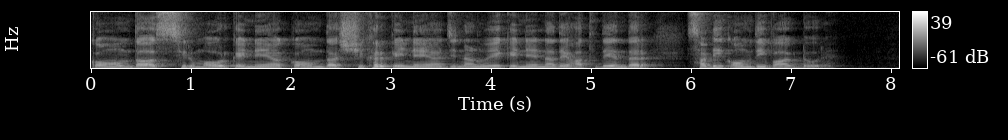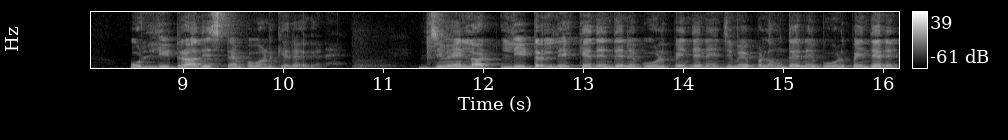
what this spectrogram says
ਕੌਮ ਦਾ ਸਿਰਮੌਰ ਕਹਿੰਦੇ ਆ ਕੌਮ ਦਾ ਸ਼ਿਖਰ ਕਹਿੰਦੇ ਆ ਜਿਨ੍ਹਾਂ ਨੂੰ ਇਹ ਕਹਿੰਦੇ ਇਹਨਾਂ ਦੇ ਹੱਥ ਦੇ ਅੰਦਰ ਸਾਡੀ ਕੌਮ ਦੀ ਬਾਗਡੋਰ ਹੈ। ਉਹ ਲੀਡਰਾਂ ਦੀ ਸਟੈਂਪ ਬਣ ਕੇ ਰਹਿ ਗਏ ਨੇ। ਜਿਵੇਂ ਲਾ- ਲੀਡਰ ਲਿਖ ਕੇ ਦਿੰਦੇ ਨੇ, ਬੋਲ ਪੈਂਦੇ ਨੇ, ਜਿਵੇਂ ਬੁਲਾਉਂਦੇ ਨੇ, ਬੋਲ ਪੈਂਦੇ ਨੇ,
